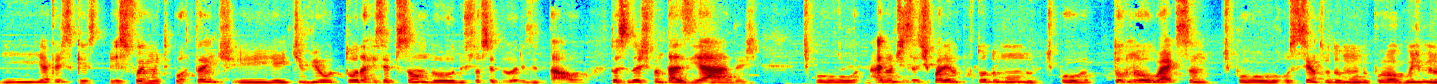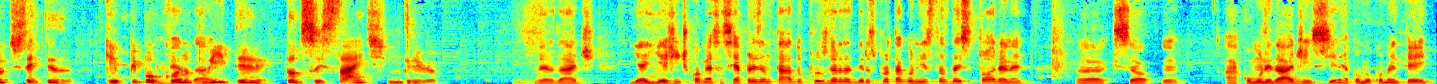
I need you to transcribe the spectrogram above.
E acredito que isso foi muito importante. E a gente viu toda a recepção do, dos torcedores e tal, torcedores fantasiados, tipo, as notícias espalhando por todo mundo, tipo, tornou o Exxon, tipo, o centro do mundo por alguns minutos, certeza. Que pipocou Verdade. no Twitter, todos os sites, incrível. Verdade. E aí a gente começa a ser apresentado para os verdadeiros protagonistas da história, né? Uh, que são uh, a comunidade em si, né? Como eu comentei.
